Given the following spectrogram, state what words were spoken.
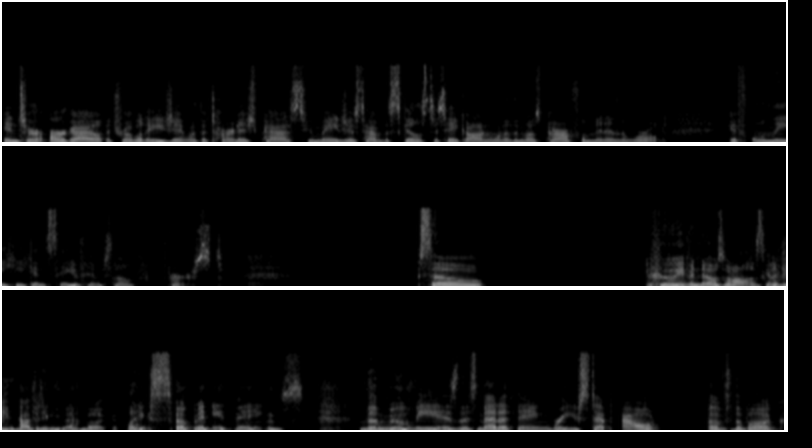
Enter Argylle, a troubled agent with a tarnished past who may just have the skills to take on one of the most powerful men in the world. If only he can save himself first. So, who even knows what all is going to be happening in that book? Like, so many things. The movie is this meta thing where you step out of the book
